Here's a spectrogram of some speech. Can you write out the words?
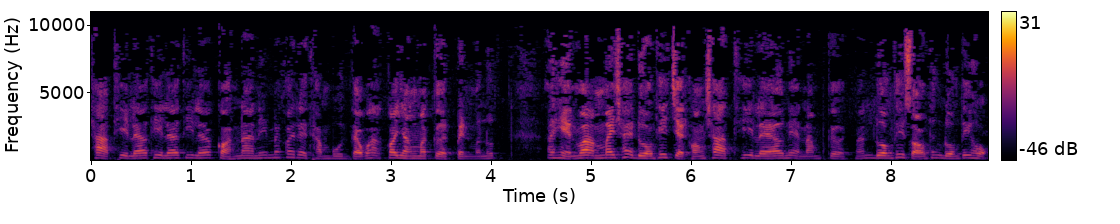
ชาติที่แล้วที่แล้วที่แล้วก่อนหน้านี้ไม่ค่อยได้ทำบุญ แต่ว่าก็ยังมาเกิดเป็นมนุษย์ เห็นว่าไม่ใช่ดวงที่เจ็ดของชาติที่แล้วเนี่ยนำเกิดนั้นดวงที่สองถึงดวงที่หก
